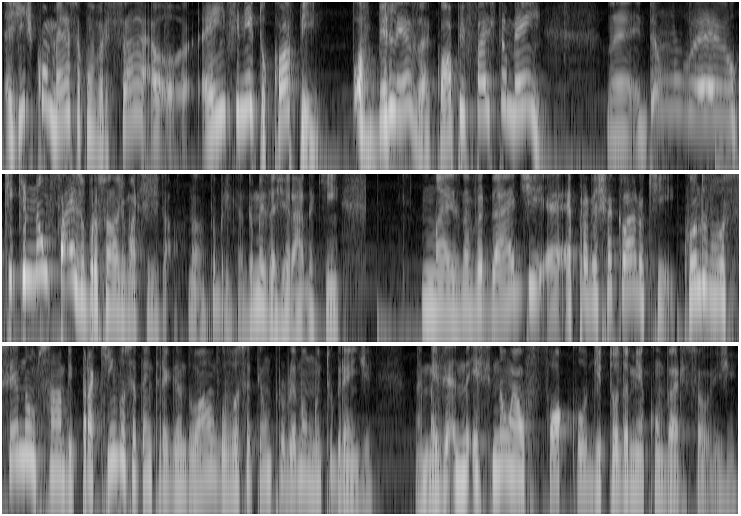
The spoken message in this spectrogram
A gente começa a conversar, é infinito. Copy? Pô, beleza, copy faz também. Né? Então, é, o que, que não faz o profissional de marketing digital? Não, tô brincando, deu uma exagerada aqui. Mas na verdade é, é para deixar claro que quando você não sabe para quem você está entregando algo, você tem um problema muito grande. Né? Mas é, esse não é o foco de toda a minha conversa hoje.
